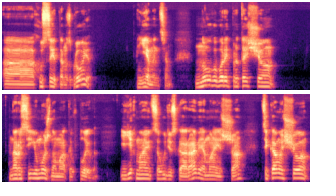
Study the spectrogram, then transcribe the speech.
а, хуситам зброю єменцям, ну говорить про те, що на Росію можна мати впливи, і їх мають Саудівська Аравія, має США. Цікаво, що,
